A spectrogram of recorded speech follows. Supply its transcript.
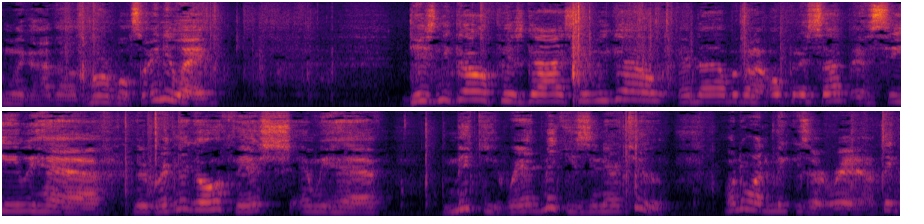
Oh my God, that was horrible. So anyway, Disney goldfish, guys. Here we go, and uh, we're gonna open this up and see. We have the regular goldfish, and we have Mickey, red Mickey's in there too. I wonder why the Mickeys are red. I think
